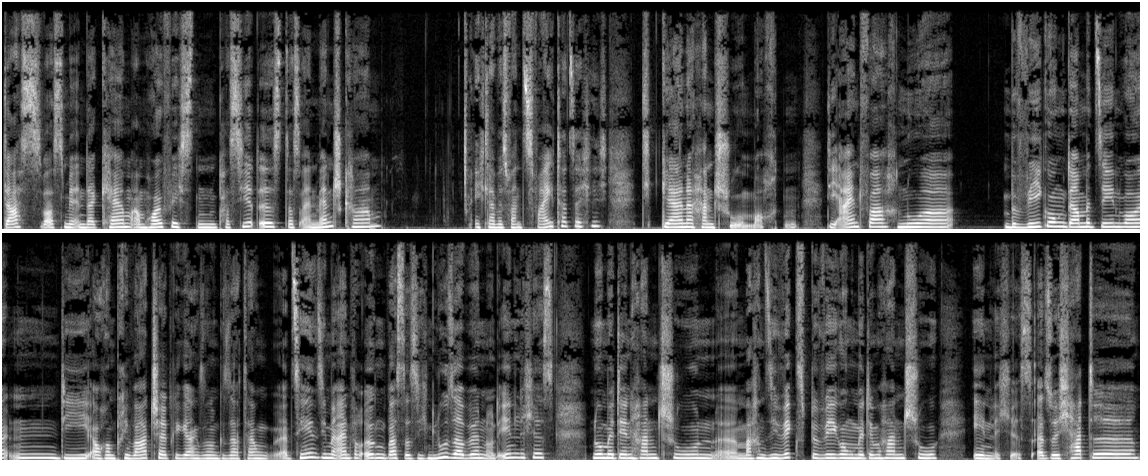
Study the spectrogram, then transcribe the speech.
das, was mir in der Cam am häufigsten passiert ist, dass ein Mensch kam. Ich glaube, es waren zwei tatsächlich, die gerne Handschuhe mochten, die einfach nur Bewegungen damit sehen wollten, die auch im Privatchat gegangen sind und gesagt haben, erzählen Sie mir einfach irgendwas, dass ich ein Loser bin und ähnliches. Nur mit den Handschuhen, äh, machen Sie Wix-Bewegungen mit dem Handschuh, ähnliches. Also ich hatte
